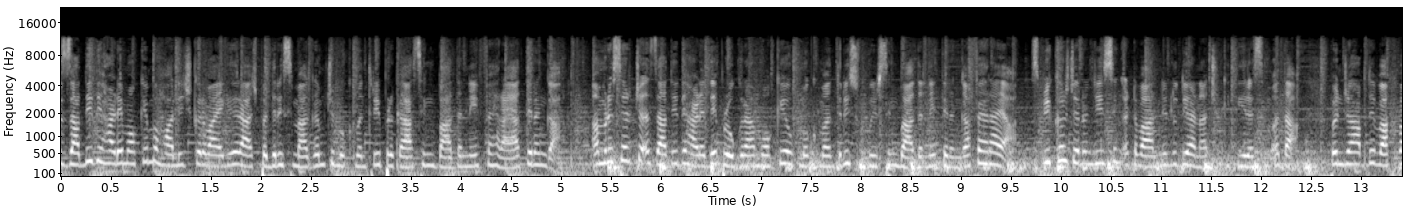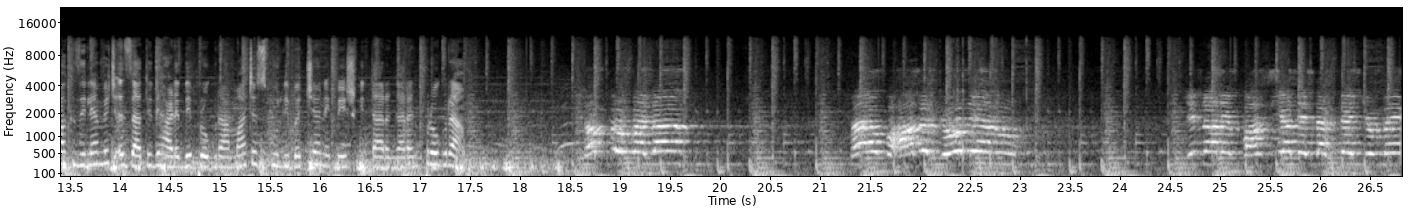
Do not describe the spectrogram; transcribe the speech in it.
ਆਜ਼ਾਦੀ ਦਿਹਾੜੇ ਮੌਕੇ ਮੋਹਾਲੀ 'ਚ ਕਰਵਾਏ ਗਏ ਰਾਜ ਪੱਧਰੀ ਸਮਾਗਮ 'ਚ ਮੁੱਖ ਮੰਤਰੀ ਪ੍ਰਕਾਸ਼ ਸਿੰਘ ਬਾਦਲ ਨੇ ਫਹਿਰਾਇਆ ਤਿਰੰਗਾ। ਅੰਮ੍ਰਿਤਸਰ 'ਚ ਆਜ਼ਾਦੀ ਦਿਹਾੜੇ ਦੇ ਪ੍ਰੋਗਰਾਮ ਮੌਕੇ ਉਪ ਮੁੱਖ ਮੰਤਰੀ ਸੁਖਬੀਰ ਸਿੰਘ ਬਾਦਲ ਨੇ ਤਿਰੰਗਾ ਫਹਿਰਾਇਆ। ਸਪੀਕਰ ਚਰਨਜੀਤ ਸਿੰਘ ਅਟਵਾਲ ਨੇ ਲੁਧਿਆਣਾ 'ਚ ਕੀਤੀ ਰਸਮ ਅਦਾ। ਪੰਜਾਬ ਦੇ ਵੱਖ-ਵੱਖ ਜ਼ਿਲ੍ਹਿਆਂ ਵਿੱਚ ਆਜ਼ਾਦੀ ਦਿਹਾੜੇ ਦੇ ਪ੍ਰੋਗਰਾਮਾਂ 'ਚ ਸਕੂਲੀ ਬੱਚਿਆਂ ਨੇ ਪੇਸ਼ ਕੀਤਾ ਰੰਗਾਰੰਗ ਪ੍ਰੋਗਰਾਮ। ਸਭ ਤੋਂ ਪਹਿਲਾਂ ਮੈਂ ਬਹਾਦਰ ਯੋਧਿਆਂ ਨੂੰ ਜਿਨ੍ਹਾਂ ਨੇ ਫਾਂਸੀਆਂ ਦੇ ਤਖਤੇ ਚੁੰਮੇ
